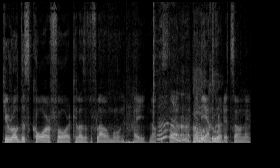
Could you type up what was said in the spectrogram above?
he wrote the score for Killers of the Flower Moon. I noticed that like, in Oh, the end cool. credits only.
